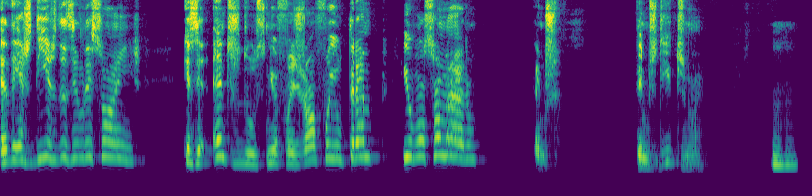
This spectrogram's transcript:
a 10 dias das eleições. Quer dizer, antes do senhor Feijó foi o Trump e o Bolsonaro. Temos, temos ditos, não é? Uhum.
